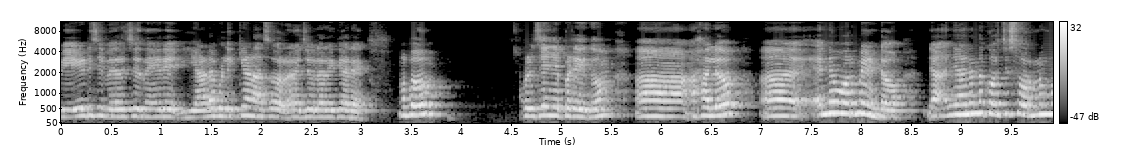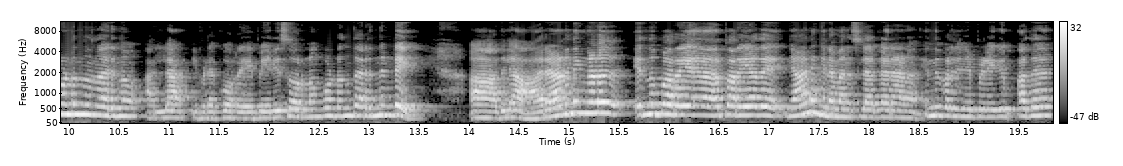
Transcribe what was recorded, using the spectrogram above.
പേടിച്ച് വിറച്ച് നേരെ ഇയാളെ വിളിക്കുകയാണ് ആ ജ്വല്ലറിക്കാരെ. അപ്പം വിളിച്ചു കഴിഞ്ഞപ്പോഴേക്കും ഹലോ എന്നെ ഓർമ്മയുണ്ടോ? ഞാ കുറച്ച് സ്വർണം കൊണ്ടുവന്നു തന്നായിരുന്നു. അല്ല ഇവിടെ കുറേ പേര് സ്വർണം കൊണ്ടുവന്ന് തരുന്നുണ്ടേ. അതിൽ ആരാണ് നിങ്ങൾ എന്ന് പറയാ പറയാതെ ഞാൻ എങ്ങനെ മനസ്സിലാക്കാനാണ് എന്ന് പറഞ്ഞപ്പോഴേക്കും അത്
